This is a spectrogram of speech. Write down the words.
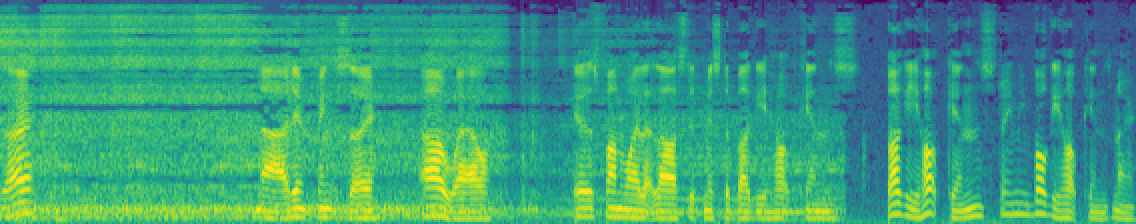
So? Nah, I didn't think so. Oh well. It was fun while it lasted, Mr. Buggy Hopkins. Buggy Hopkins? Do you mean Boggy Hopkins? No.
